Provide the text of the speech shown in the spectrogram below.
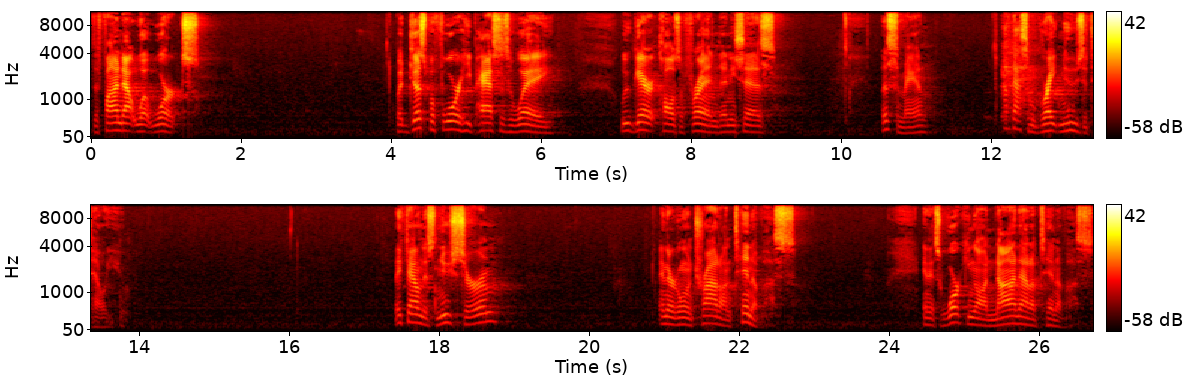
to find out what works. But just before he passes away, Lou Gehrig calls a friend and he says, Listen, man, I've got some great news to tell you. They found this new serum and they're going to try it on 10 of us. And it's working on 9 out of 10 of us.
